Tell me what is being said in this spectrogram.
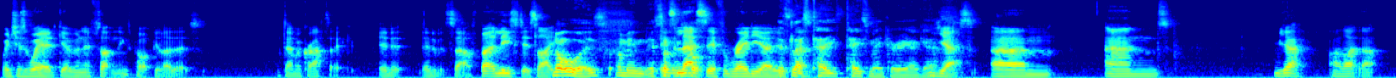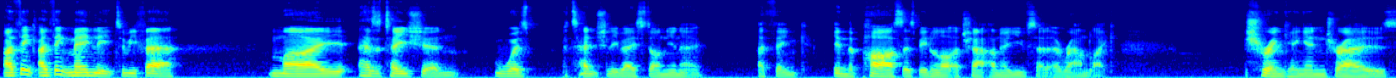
which is weird given if something's popular that's democratic in it in of itself. But at least it's like not always. I mean, it's, less if radio. It's less taste tastemakery, I guess. Yes. Um, and yeah, I like that. I think I think mainly, to be fair, my hesitation was potentially based on you know, I think in the past there's been a lot of chat. I know you've said it around like shrinking intros,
